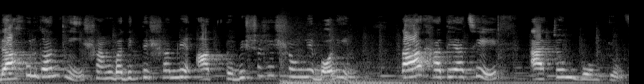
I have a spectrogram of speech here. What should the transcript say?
রাহুল গান্ধী সাংবাদিকদের সামনে আত্মবিশ্বাসের সঙ্গে বলেন তার হাতে আছে অ্যাটম বোম প্রুফ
